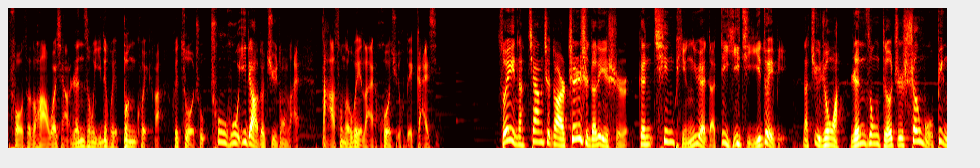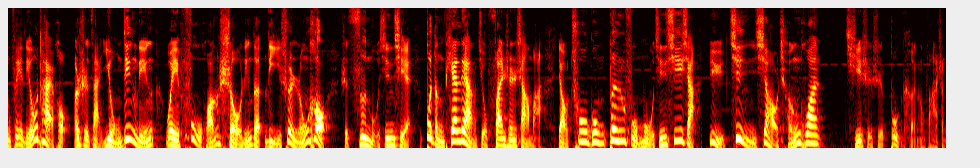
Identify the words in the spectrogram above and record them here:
否则的话，我想仁宗一定会崩溃啊，会做出出乎意料的举动来。大宋的未来或许会被改写。所以呢，将这段真实的历史跟《清平乐》的第一集一对比。那剧中啊，仁宗得知生母并非刘太后，而是在永定陵为父皇守灵的李顺荣后，是思母心切，不等天亮就翻身上马，要出宫奔赴母亲膝下，欲尽孝承欢，其实是不可能发生。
